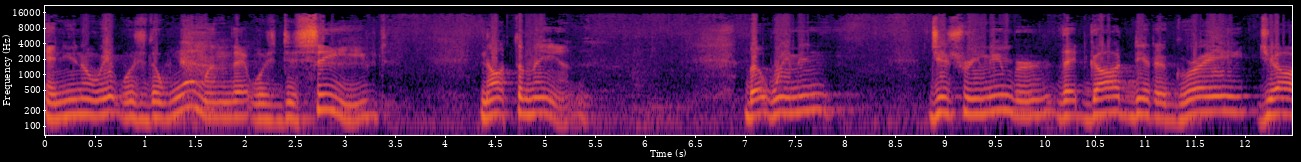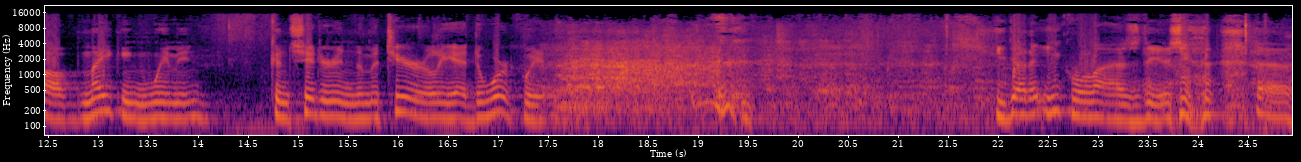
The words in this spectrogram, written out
and you know, it was the woman that was deceived, not the man. But women, just remember that God did a great job making women considering the material he had to work with. you got to equalize this. uh,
